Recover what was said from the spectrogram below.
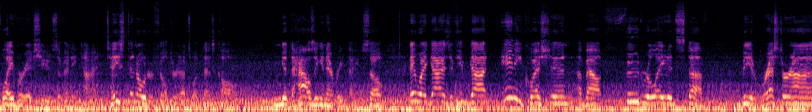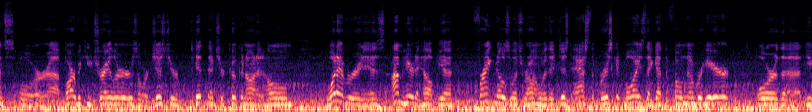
flavor issues of any kind. Taste and odor filter, that's what that's called. You can get the housing and everything. So, anyway, guys, if you've got any question about food related stuff, be it restaurants or uh, barbecue trailers or just your pit that you're cooking on at home, whatever it is, I'm here to help you. Frank knows what's wrong with it. Just ask the Brisket Boys. They got the phone number here, or the you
